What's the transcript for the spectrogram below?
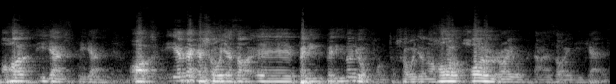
a, Igen, igen. A, érdekes, ahogy ez a, pedig, pedig nagyon fontos, ahogyan a hal, halrajoknál zajlik ez.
